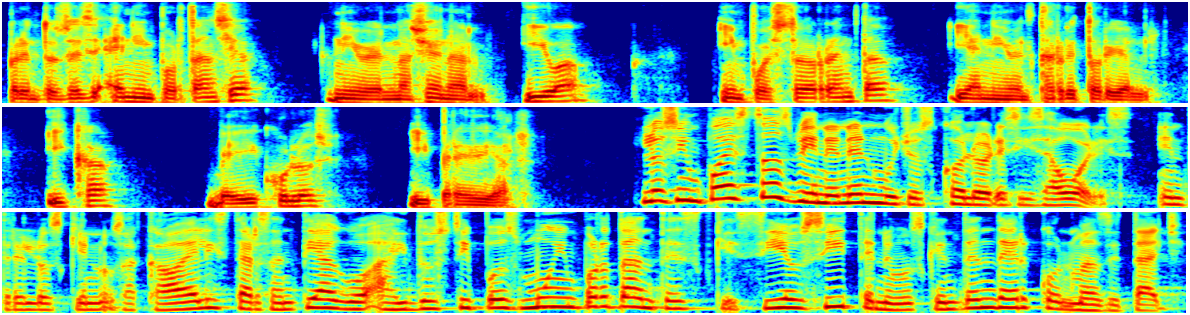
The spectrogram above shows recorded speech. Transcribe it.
Pero entonces, en importancia, nivel nacional, IVA, impuesto de renta y a nivel territorial, ICA, vehículos y predial. Los impuestos vienen en muchos colores y sabores. Entre los que nos acaba de listar Santiago hay dos tipos muy importantes que sí o sí tenemos que entender con más detalle.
